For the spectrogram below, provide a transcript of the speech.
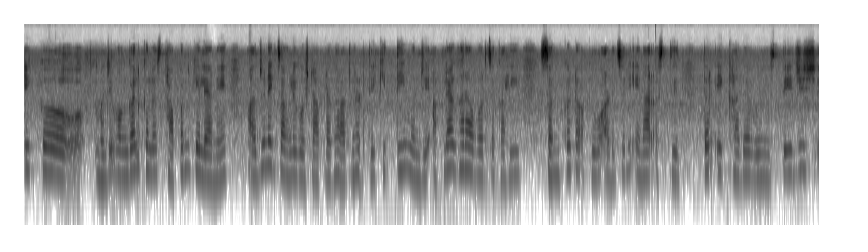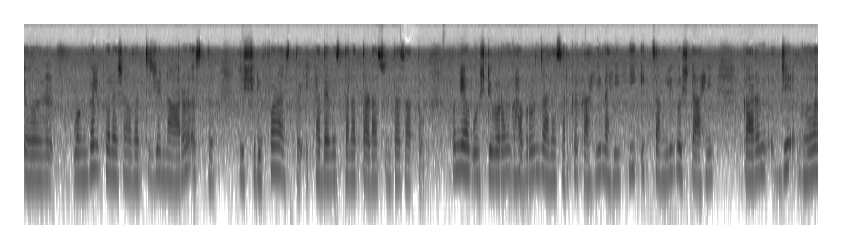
एक म्हणजे मंगल कलश स्थापन केल्याने अजून एक चांगली गोष्ट आपल्या घरात घडते की ती म्हणजे आपल्या घरावरचं काही संकट किंवा अडचणी येणार असतील तर एखाद्या वेळेस ते जी श मंगल कलशावरचं जे नारळ असतं जे श्रीफळ असतं एखाद्या वेळेस त्याला तडासुद्धा जातो. पण या गोष्टीवरून घाबरून जाण्यासारखं काही नाही ही एक चांगली गोष्ट आहे. कारण जे घर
